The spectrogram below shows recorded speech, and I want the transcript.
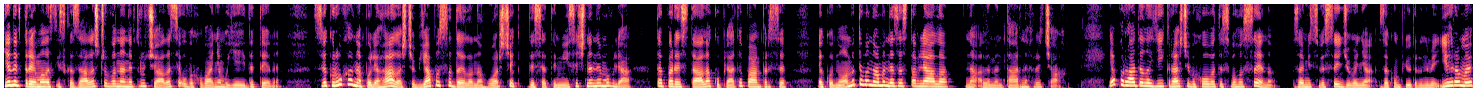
я не втрималась і сказала, щоб вона не втручалася у виховання моєї дитини. Свекруха наполягала, щоб я посадила на горщик десятимісячне немовля та перестала купляти памперси. Економити вона мене заставляла на елементарних речах. Я порадила їй краще виховувати свого сина. Замість висиджування за комп'ютерними іграми,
